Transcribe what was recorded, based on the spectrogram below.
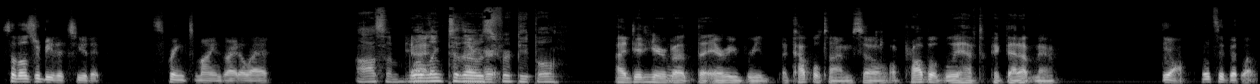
so those would be the two that spring to mind right away. Awesome. Yeah, we'll link to those heard, for people. I did hear about the Air we breathe a couple times, so I'll probably have to pick that up now. Yeah, it's a good one.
